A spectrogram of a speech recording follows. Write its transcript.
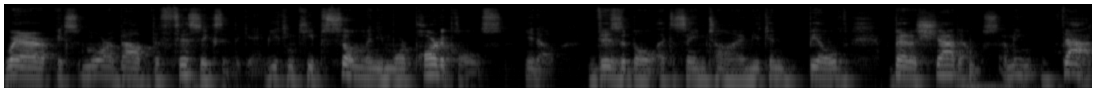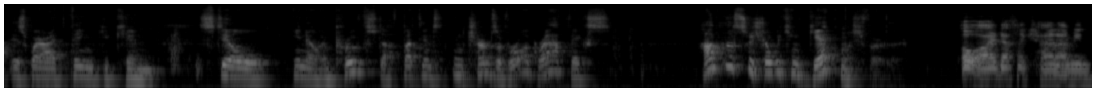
where it's more about the physics in the game. You can keep so many more particles, you know, visible at the same time. You can build better shadows. I mean, that is where I think you can still, you know, improve stuff. But in, in terms of raw graphics, I'm not so sure we can get much further. Oh, I definitely can. I mean,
